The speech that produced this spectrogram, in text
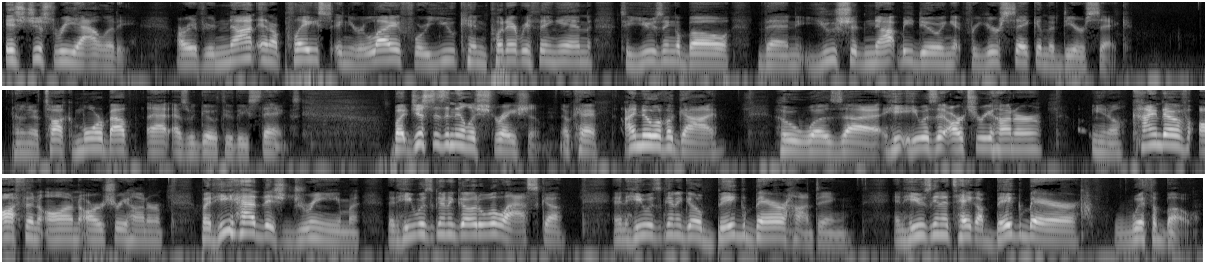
It's just reality. All right, if you're not in a place in your life where you can put everything in to using a bow, then you should not be doing it for your sake and the deer's sake. I'm going to talk more about that as we go through these things. But just as an illustration, okay, I know of a guy who was uh, he he was an archery hunter, you know, kind of off and on archery hunter, but he had this dream that he was going to go to Alaska and he was going to go big bear hunting and he was going to take a big bear with a bow.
